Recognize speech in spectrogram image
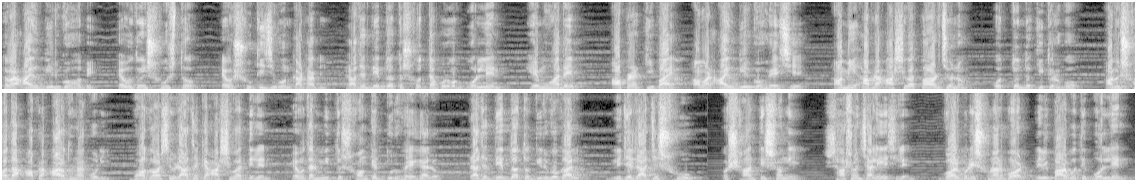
তোমার আয়ু দীর্ঘ হবে এবং তুমি সুস্থ এবং সুখী জীবন কাটাবে। রাজা দেবদত্ত শ্রদ্ধাপূর্বক বললেন, হে মহাদেব, আপনার কৃপায় আমার আয়ু দীর্ঘ হয়েছে। আমি আপনার আশীর্বাদ পাওয়ার জন্য অত্যন্ত কৃতজ্ঞ। আমি সদা আপনার আরাধনা করি। ভগবান শিব রাজাকে আশীর্বাদ দিলেন এবং তার মৃত্যুর সংকেত দূর হয়ে গেল। রাজা দেবদত্ত দীর্ঘকাল নিজের রাজ্যের সুখ ও শান্তির সঙ্গে শাসন চালিয়েছিলেন। গল্পটি শোনার পর দেবী পার্বতী বললেন,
